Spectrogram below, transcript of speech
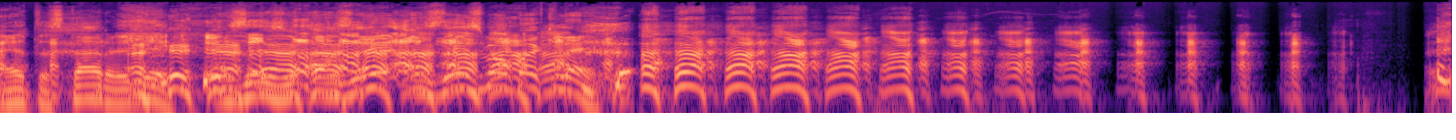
Eto, staro je. A zdaj, a zdaj, a zdaj smo pa kle.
